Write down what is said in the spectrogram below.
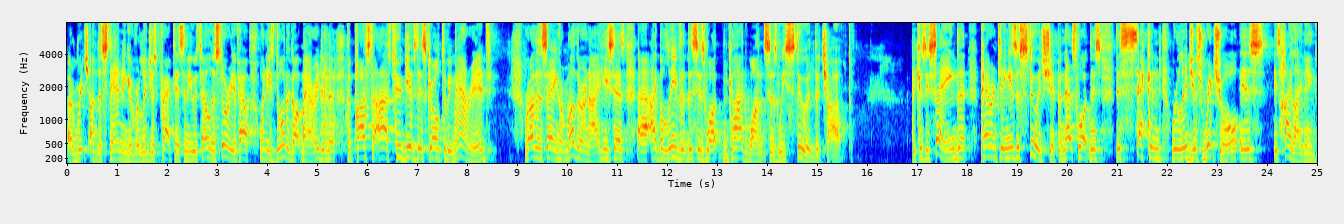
a, rich understanding of religious practice. And he was telling the story of how when his daughter got married, and the, the pastor asked, Who gives this girl to be married? Rather than saying her mother and I, he says, uh, I believe that this is what God wants as we steward the child. Because he's saying that parenting is a stewardship, and that's what this, this second religious ritual is, is highlighting.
